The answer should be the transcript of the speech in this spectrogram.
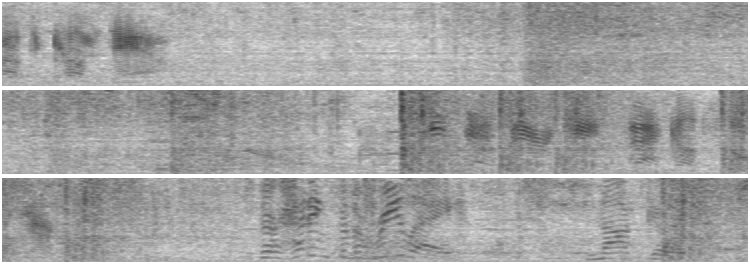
About to come down. Get that barricade back up, soldier. They're heading for the relay. Not good.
